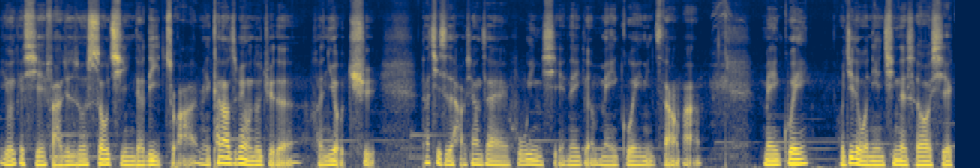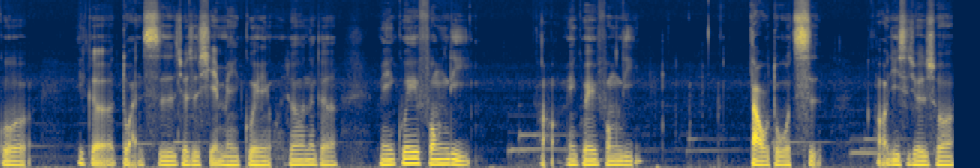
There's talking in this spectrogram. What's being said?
有一个写法，就是说收起你的利爪。每看到这边，我都觉得。很有趣，它其实好像在呼应写那个玫瑰，你知道吗？玫瑰，我记得我年轻的时候写过一个短诗，就是写玫瑰。我说那个玫瑰锋利，哦，玫瑰锋利，刀多刺，哦，意思就是说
